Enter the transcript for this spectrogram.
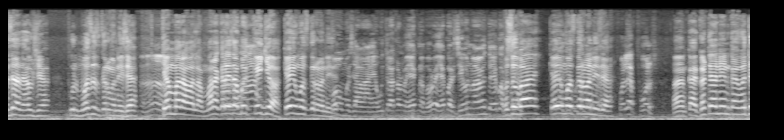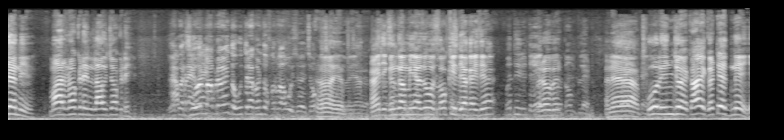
મજા જ આવશે. ફૂલ મોજ જ કરવાની છે. કેમ મારા વાલા? મારા કલેજા ભાઈ કઈ ગયો. કેવી મોજ કરવાની છે? બહુ મજા આવે. ઉત્તરાખંડમાં એક નંબર હોય. એકવાર જીવનમાં આવે તો એકવાર વસુભાઈ કેવી મોજ કરવાની છે? ફૂલે ફૂલ. હા એમ કાંઈ ઘટે નહીં ને વધે નહીં. માર રોકડી ને લાવ ચોકડી. એકવાર જીવનમાં આપણે આવે ને તો ઉત્તરાખંડ તો ફરવા આવવું જોઈએ. ચોક્કસ હા એમ. આવવું જોઈએ યાર. અહીંથી ગંગા મૈયા જો દેખાય છે. બધી રીતે એક બરોબર. અને ફૂલ એન્જોય કાંઈ ઘટે જ નહીં.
